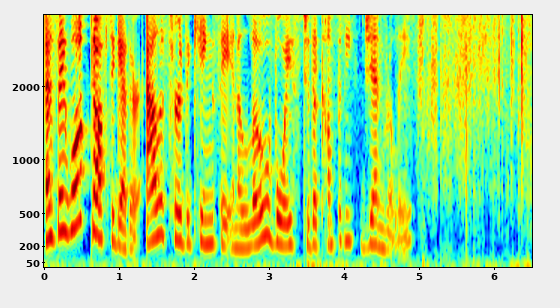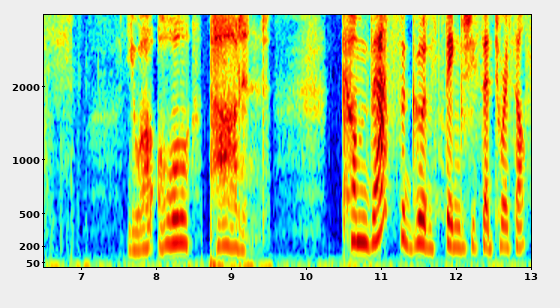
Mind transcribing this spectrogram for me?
As they walked off together, Alice heard the king say in a low voice to the company generally, You are all pardoned. Come, that's a good thing, she said to herself,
